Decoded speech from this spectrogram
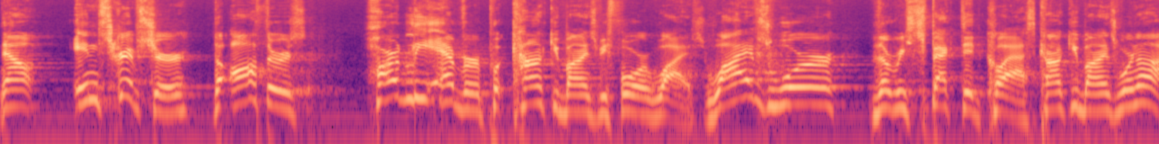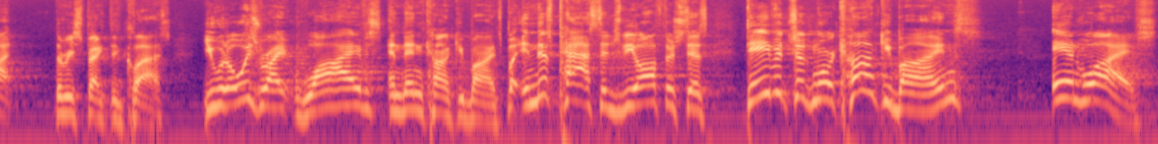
Now, in scripture, the authors hardly ever put concubines before wives. Wives were the respected class, concubines were not the respected class. You would always write wives and then concubines. But in this passage, the author says David took more concubines and wives,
